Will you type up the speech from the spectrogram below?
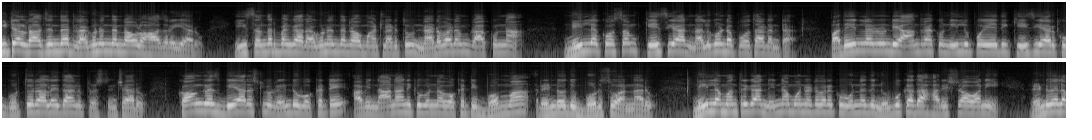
ఈటల రాజేందర్ రఘునందన్ రావులు హాజరయ్యారు. ఈ సందర్భంగా రఘునందన్ రావు మాట్లాడుతూ నడవడం రాకున్నా నీళ్ళ కోసం కేసీఆర్ నల్గొండ పోతాడంట. పదేళ్ళ నుండి ఆంధ్రాకు నీళ్ళు పోయేది కేసీఆర్కు గుర్తు రాలేదా అని ప్రశ్నించారు. కాంగ్రెస్ బీఆర్ఎస్లు రెండు ఒకటే అవి నానానికి ఉన్న ఒకటి బొమ్మ రెండోది బొడుసు అన్నారు. నీళ్ళ మంత్రిగా నిన్న మొన్నటి వరకు ఉన్నది నువ్వు కదా హరీష్ రావు అని రెండు వేల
